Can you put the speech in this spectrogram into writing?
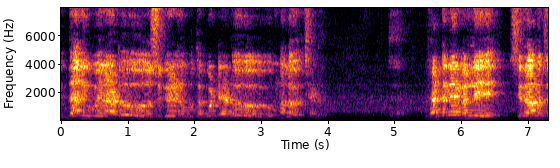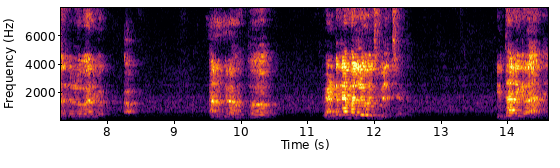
యుద్ధానికి పోయినాడు సుగ్రీవుని ఉతగొట్టాడు మళ్ళా వచ్చాడు. వెంటనే మళ్ళీ శ్రీరామచంద్రుల వారి యొక్క అనుగ్రహంతో వెంటనే మళ్ళీ వచ్చి పిలిచాడు. యుద్ధానికి రాని.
